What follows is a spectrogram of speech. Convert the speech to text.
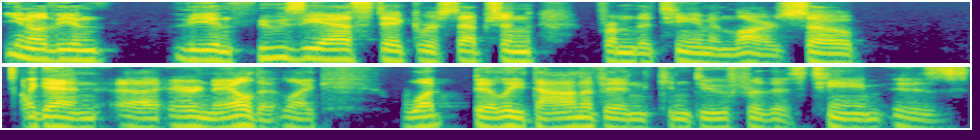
you know the the enthusiastic reception from the team in large. So again, uh, Aaron nailed it. Like what Billy Donovan can do for this team is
